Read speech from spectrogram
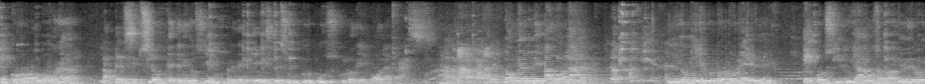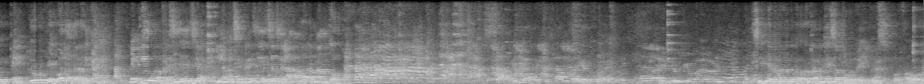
me corrobora la percepción que he tenido siempre de que este es un grupúsculo de ególatras. No me han dejado hablar. Y yo quiero proponer que constituyamos a partir de hoy el club de Gólatras de Cali. Me pido la presidencia y la vicepresidencia se la damos a Armando. Sigue Armando ahora la mesa pues, por favor.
